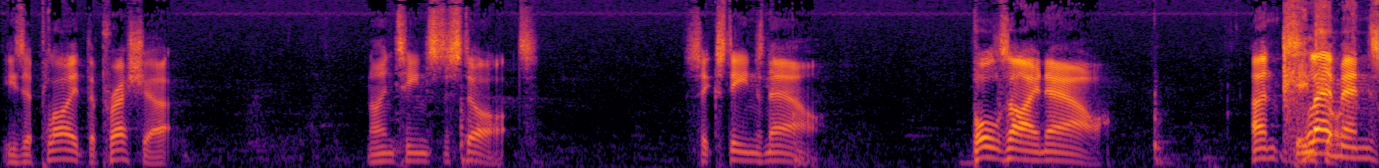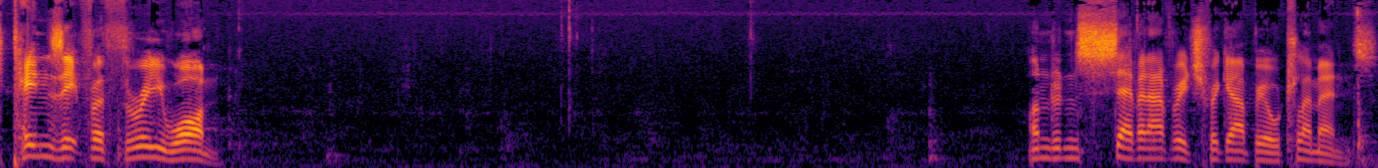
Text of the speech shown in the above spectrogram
he's applied the pressure. 19s to start. 16s now. Bullseye now. And Game shot. Clemens pins it for 3 1. Hundred and seven average for Gabriel Clemens.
